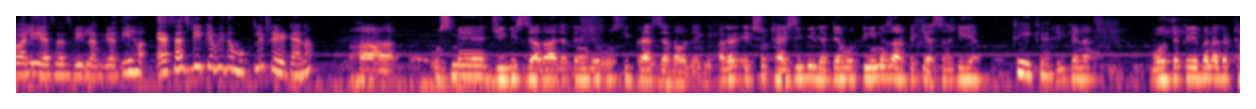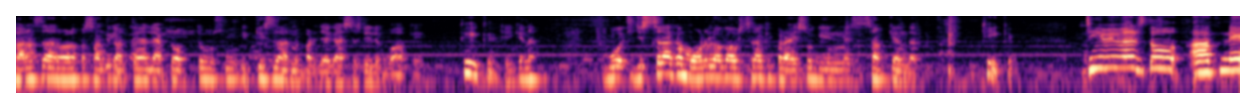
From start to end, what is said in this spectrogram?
वाली एस एस डी लग जाती है? एस एस डी के भी तो मुख्तलिफ़ रेट है ना। हाँ उसमें जी बी से ज़्यादा आ जाते हैं जो उसकी प्राइस ज़्यादा हो जाएगी। अगर एक सौ अट्ठाईस जी बी लेते हैं वो तीन हज़ार रुपये की एस एस डी है। ठीक है। ठीक है ना? वो तकरीबन अगर अठारह हज़ार वाला पसंद करते हैं लैपटॉप तो उसको इक्कीस हज़ार में पड़ जाएगा एस एस डी लगवा के। ठीक है। ठीक है ना? वो जिस तरह का मॉडल होगा उस तरह की प्राइस होगी इनमें सब के अंदर। ठीक है। जी व्यूअर्स तो आपने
